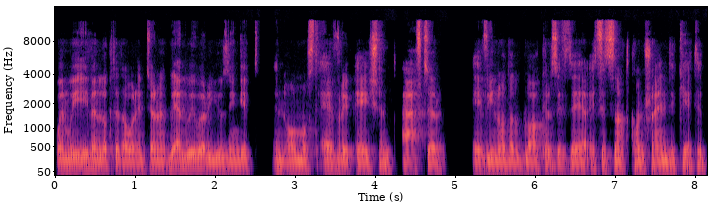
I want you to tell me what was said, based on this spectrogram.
when we even looked at our internal, and we were using it in almost every patient after AV nodal blockers if they if it's not contraindicated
